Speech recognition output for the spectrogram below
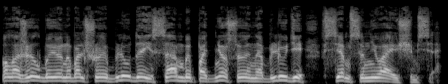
положил бы ее на большое блюдо и сам бы поднес ее на блюде всем сомневающимся.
